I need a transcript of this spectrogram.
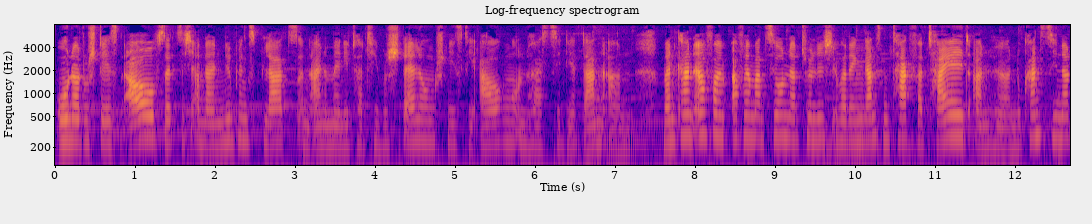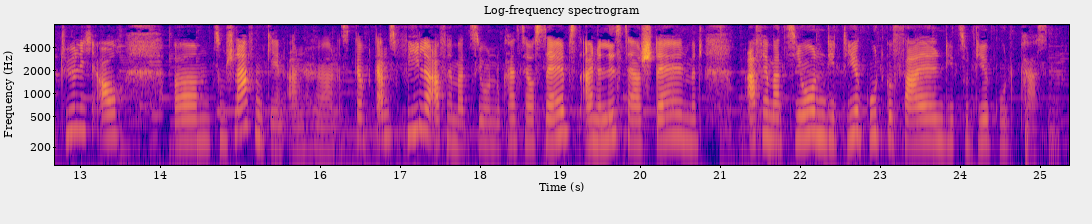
Oder du stehst auf, setzt dich an deinen Lieblingsplatz in eine meditative Stellung, schließt die Augen und hörst sie dir dann an. Man kann Affirmationen natürlich über den ganzen Tag verteilt anhören. Du kannst sie natürlich auch ähm, zum Schlafengehen anhören. Es gibt ganz viele Affirmationen. Du kannst dir auch selbst eine Liste erstellen mit Affirmationen, die dir gut gefallen, die zu dir gut passen.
